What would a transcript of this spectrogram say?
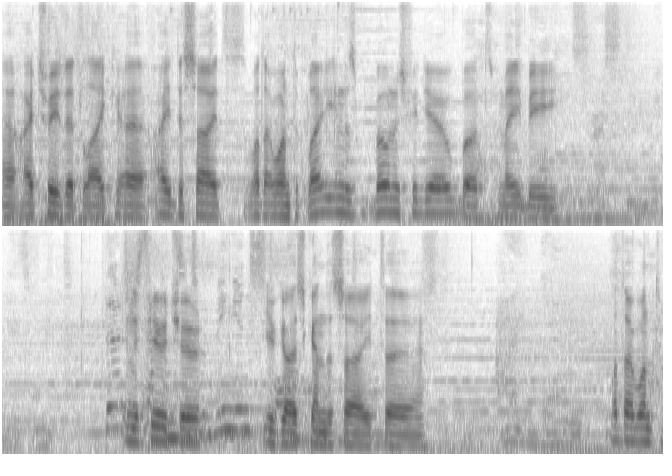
uh, I treat it like uh, I decide what I want to play in this bonus video but maybe in the future you guys can decide uh, what I want to,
